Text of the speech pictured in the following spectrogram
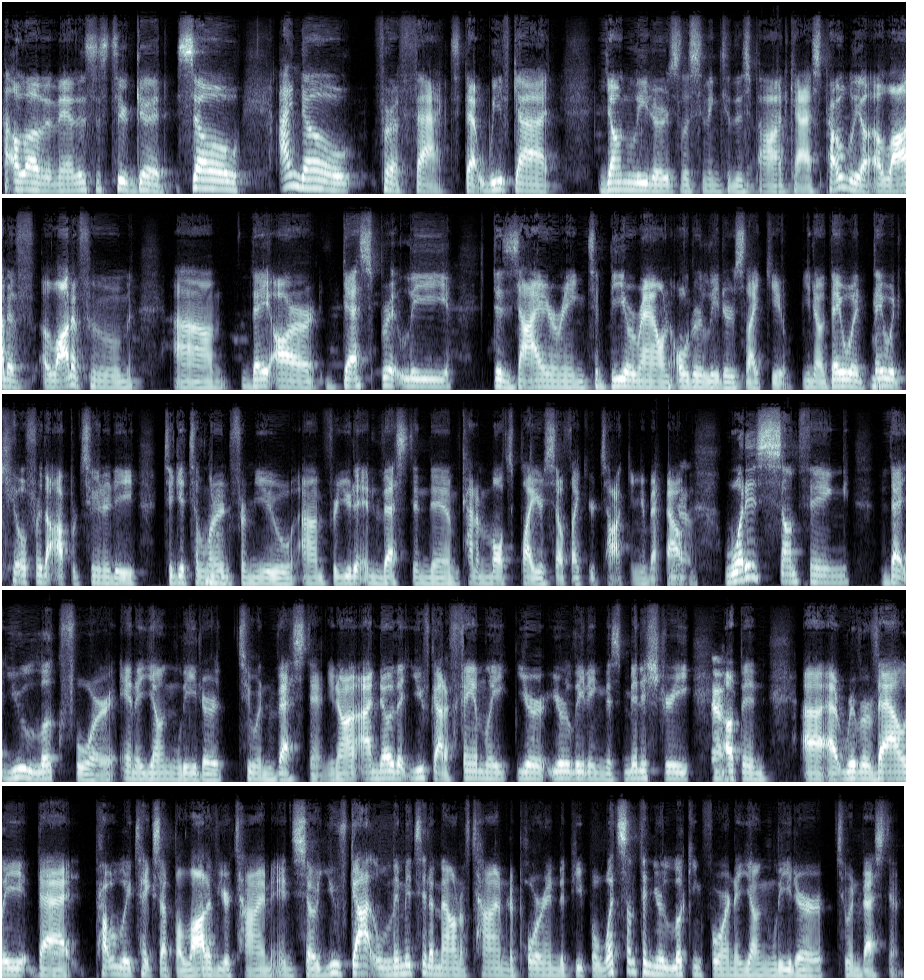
I love it, man. This is too good. So I know for a fact that we've got young leaders listening to this podcast, probably a, a lot of a lot of whom um, they are desperately desiring to be around older leaders like you you know they would they would kill for the opportunity to get to mm-hmm. learn from you um, for you to invest in them kind of multiply yourself like you're talking about yeah. what is something that you look for in a young leader to invest in? You know, I, know that you've got a family. You're you're leading this ministry yeah. up in uh, at River Valley that probably takes up a lot of your time, and so you've got limited amount of time to pour into people. What's something you're looking for in a young leader to invest in?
